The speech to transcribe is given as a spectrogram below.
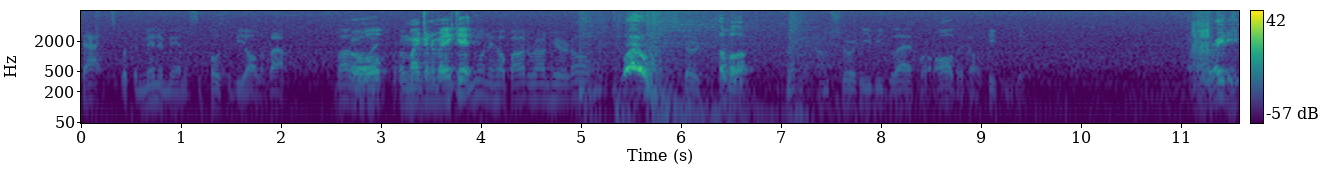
That's what the Minutemen are supposed to be all about. By the oh, way, Oh, am I gonna make it? you want to help out around here at all? Woo! Level up. I'm sure he'd be glad for all the help he can get. Alrighty.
